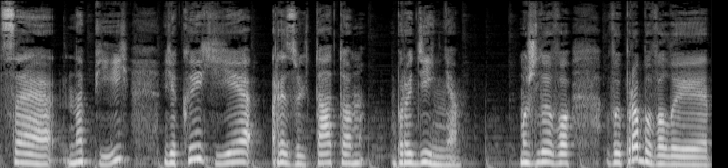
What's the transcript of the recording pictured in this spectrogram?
це напій, який є результатом бродіння. Можливо, ви пробували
